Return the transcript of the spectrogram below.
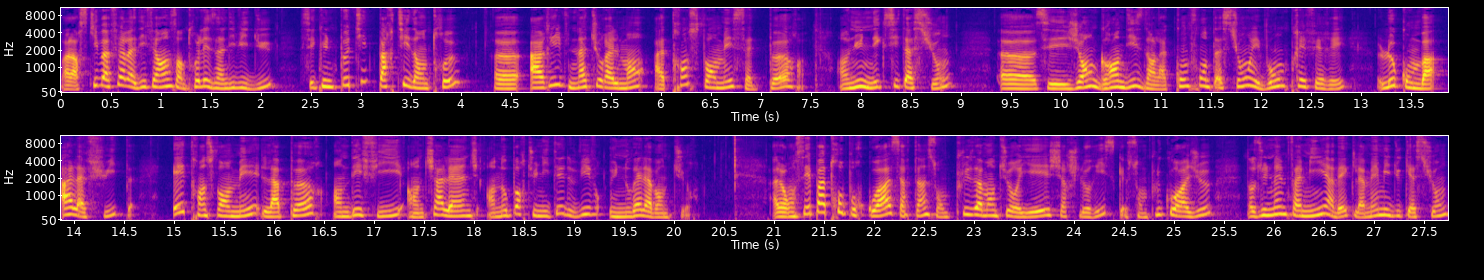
Alors ce qui va faire la différence entre les individus, c'est qu'une petite partie d'entre eux euh, arrive naturellement à transformer cette peur en une excitation. Euh, ces gens grandissent dans la confrontation et vont préférer le combat à la fuite et transformer la peur en défi, en challenge, en opportunité de vivre une nouvelle aventure. Alors on ne sait pas trop pourquoi, certains sont plus aventuriers, cherchent le risque, sont plus courageux. Dans une même famille, avec la même éducation,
